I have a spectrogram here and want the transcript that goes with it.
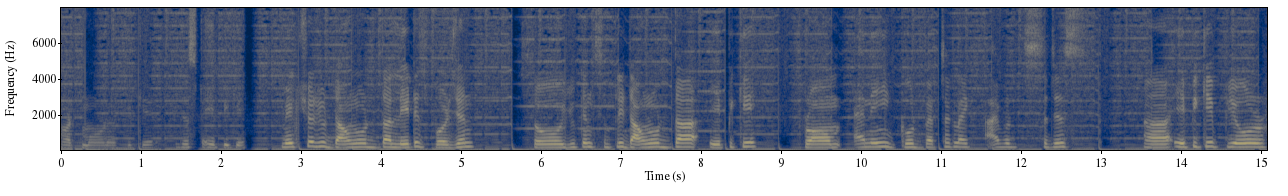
not mod apk just apk make sure you download the latest version. So you can simply download the apk from any good website. Like i would suggest uh, apk pure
